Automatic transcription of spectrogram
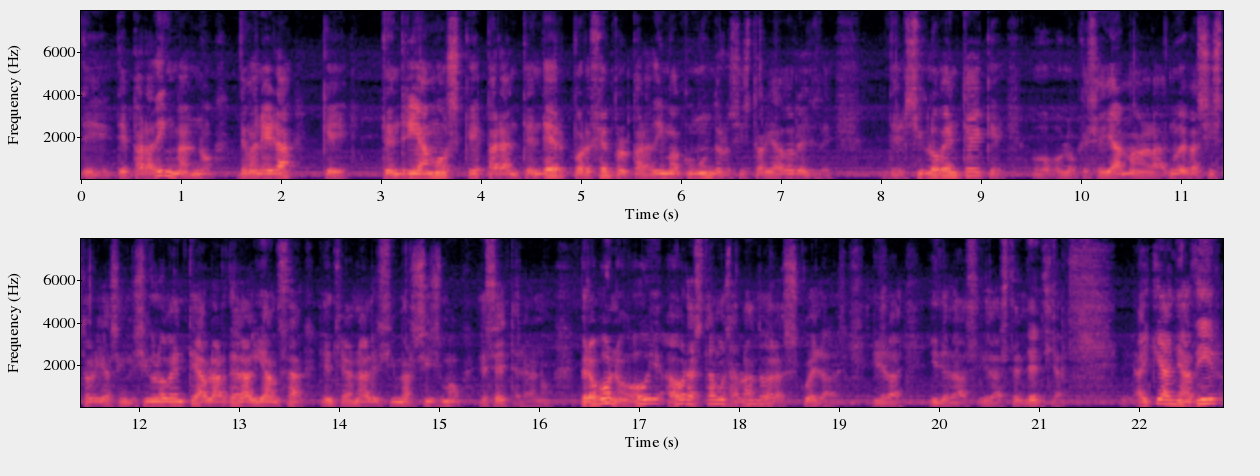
de, de paradigmas, ¿no? de manera que tendríamos que, para entender, por ejemplo, el paradigma común de los historiadores de, del siglo XX, que, o, lo que se llaman las nuevas historias en el siglo XX, hablar de la alianza entre análisis y marxismo, etc. ¿no? Pero bueno, hoy, ahora estamos hablando de las escuelas y de, la, y de las tendencias. Hay que añadir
